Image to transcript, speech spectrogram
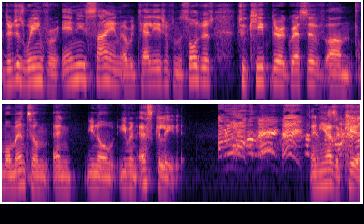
they're just waiting for any sign of retaliation from the soldiers to keep their aggressive um, momentum and you know even escalate it. And he has a kid.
